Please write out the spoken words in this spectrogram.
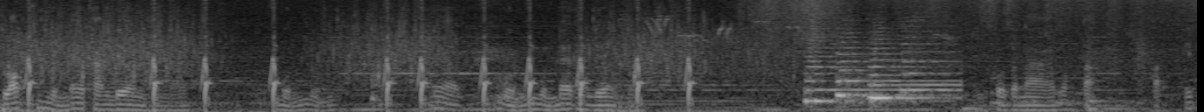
บล็อกหมุนได้ทางเดียวเหมือนกันนะ เนี่ยหมุนหมุนได้ทางเดียวเหมือนกันโฆษณาต้องตัดตัดนิด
